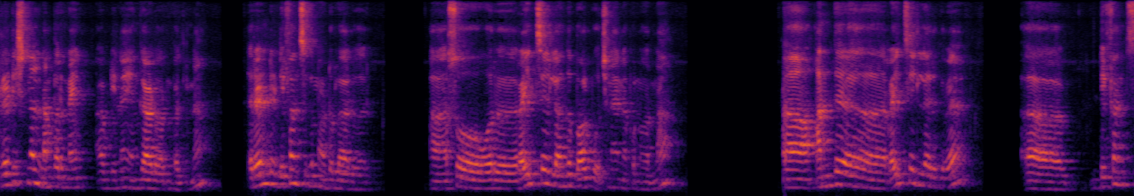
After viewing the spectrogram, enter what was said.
ட்ரெடிஷ்னல் நம்பர் நைன் அப்படின்னா எங்கே ஆடுவார்னு பார்த்தீங்கன்னா ரெண்டு டிஃபென்ஸுக்கு நடுவில் ஆடுவார். ஸோ ஒரு ரைட் சைடில் வந்து பால் போச்சுன்னா என்ன பண்ணுவார்னா அந்த ரைட் சைடில் இருக்கிற டிஃபென்ஸ்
